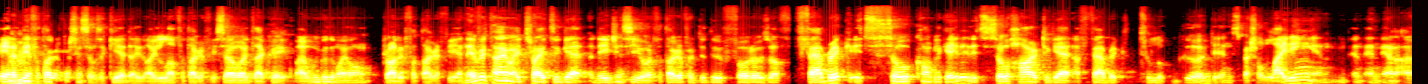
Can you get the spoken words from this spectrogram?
And mm-hmm. I've been a photographer since I was a kid. I, I love photography. So I was like, okay, I'm going to do my own product photography. And every time I try to get an agency or a photographer to do photos of fabric, it's so complicated. It's so hard to get a fabric to look good and special lighting and, and, and, and a,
